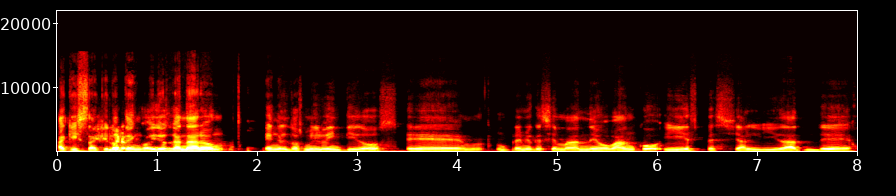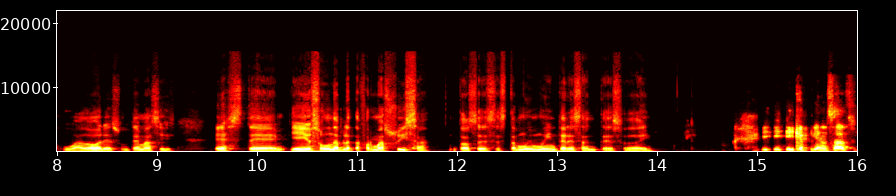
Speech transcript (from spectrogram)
Aquí está, aquí lo tengo. Ellos ganaron en el 2022 eh, un premio que se llama Neobanco y especialidad de jugadores, un tema así. Este, y ellos son una plataforma suiza. Entonces está muy, muy interesante eso de ahí. ¿Y, qué piensas,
